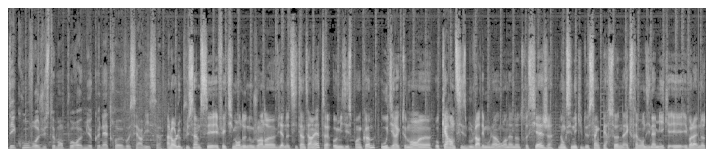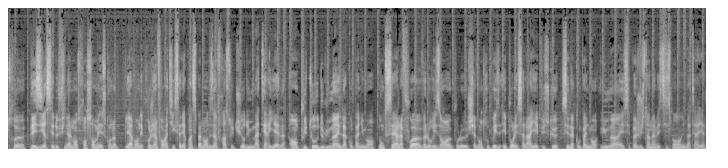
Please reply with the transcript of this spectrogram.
découvre justement pour euh, mieux connaître euh, vos services? Alors le plus simple c'est effectivement de nous joindre via notre site internet omisis.com ou directement au 46 boulevard des Moulins où on a notre siège. Donc c'est une équipe de 5 personnes extrêmement dynamique et, et voilà notre plaisir c'est de finalement transformer ce qu'on appelait avant des projets informatiques, c'est-à-dire principalement des infrastructures, du matériel en plutôt de l'humain et de l'accompagnement. Donc c'est à la fois valorisant pour le chef d'entreprise et pour les salariés puisque c'est l'accompagnement humain et c'est pas juste un investissement dans du matériel.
